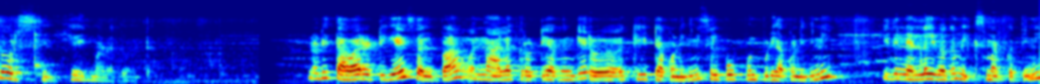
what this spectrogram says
ತೋರಿಸ್ತೀನಿ ಹೇಗೆ ಮಾಡೋದು ನೋಡಿ ತವಾ ರೊಟ್ಟಿಗೆ ಸ್ವಲ್ಪ ಒಂದು ನಾಲ್ಕು ರೊಟ್ಟಿ ಆಗಂಗೆ ರೋ, ಅಕ್ಕಿ ಹಿಟ್ಟು ಹಾಕ್ಕೊಂಡಿದ್ದೀನಿ ಸ್ವಲ್ಪ ಉಪ್ಪಿನ ಪುಡಿ ಹಾಕ್ಕೊಂಡಿದ್ದೀನಿ ಇದನ್ನೆಲ್ಲ ಇವಾಗ ಮಿಕ್ಸ್ ಮಾಡ್ಕೊತೀನಿ.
